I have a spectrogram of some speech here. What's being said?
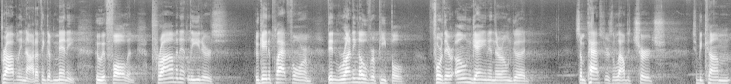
Probably not. I think of many who have fallen, prominent leaders who gain a platform, then running over people for their own gain and their own good. Some pastors allow the church to become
